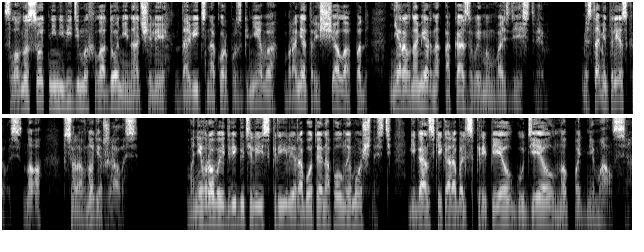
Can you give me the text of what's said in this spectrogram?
Словно сотни невидимых ладоней начали давить на корпус гнева, броня трещала под неравномерно оказываемым воздействием. Местами трескалась, но все равно держалась. Маневровые двигатели искрили, работая на полную мощность. Гигантский корабль скрипел, гудел, но поднимался.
